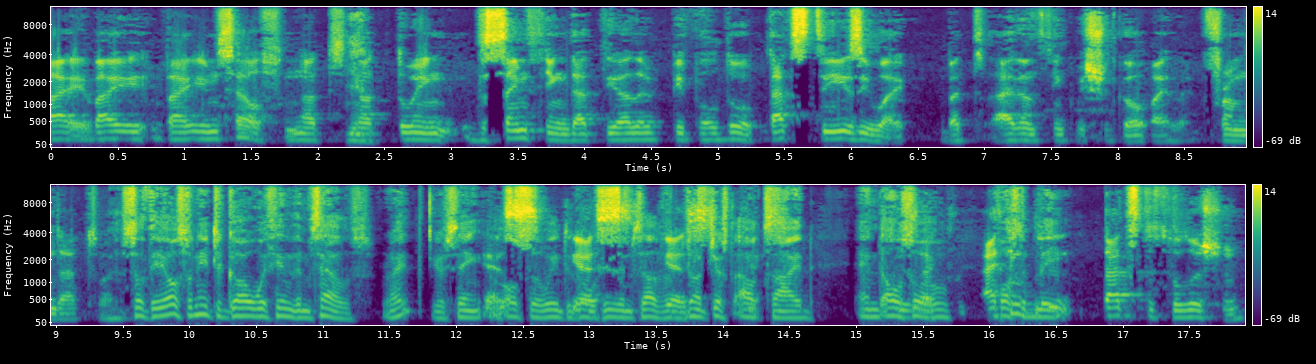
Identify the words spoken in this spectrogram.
by by by himself, not yeah. not doing the same thing that the other people do. That's the easy way. But I don't think we should go by the, from that way. So they also need to go within themselves, right? You're saying yes. also need to yes. go within themselves, yes. not just outside, and also exactly. possibly that's the solution.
